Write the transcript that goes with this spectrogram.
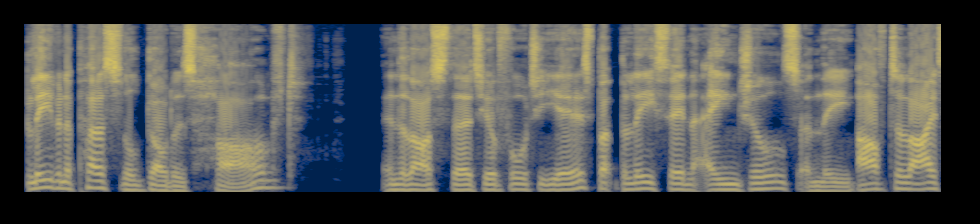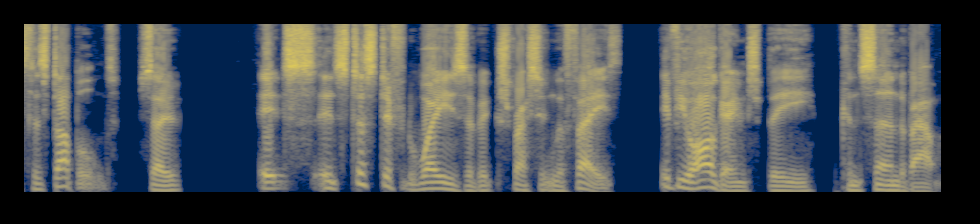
Believe in a personal God has halved in the last 30 or 40 years, but belief in angels and the afterlife has doubled. So it's, it's just different ways of expressing the faith. If you are going to be concerned about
